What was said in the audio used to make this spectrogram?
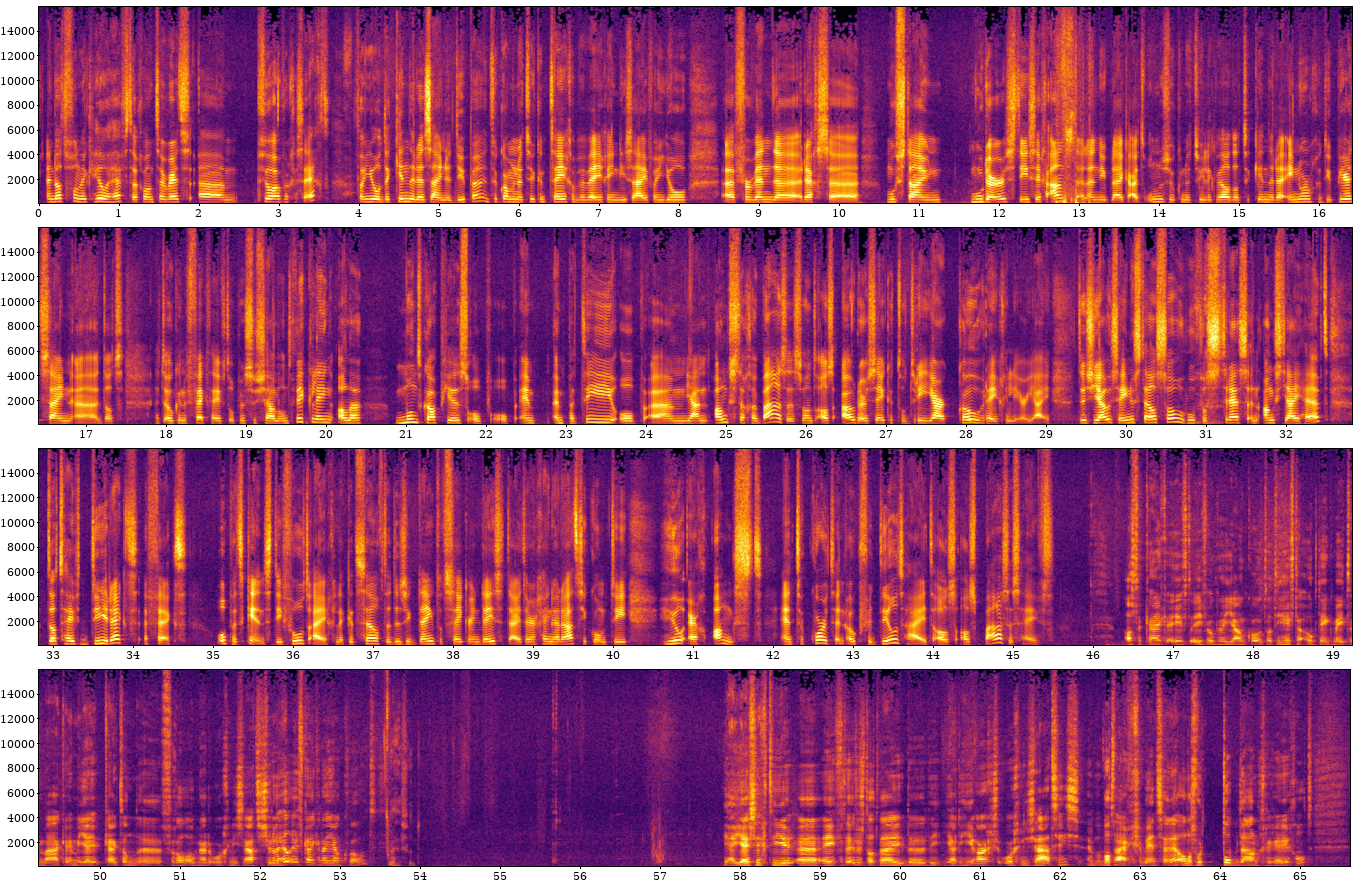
en dat vond ik heel heftig, want er werd um, veel over gezegd. Van joh, de kinderen zijn de dupe. En toen kwam er natuurlijk een tegenbeweging die zei van joh, uh, verwende rechtse moestuin moeders die zich aanstellen. En nu blijkt uit onderzoeken natuurlijk wel dat de kinderen enorm gedupeerd zijn. Uh, dat het ook een effect heeft op hun sociale ontwikkeling. Alle mondkapjes, op, op em empathie, op um, ja, een angstige basis. Want als ouder, zeker tot drie jaar, co-reguleer jij. Dus jouw zenuwstelsel, hoeveel stress en angst jij hebt, dat heeft direct effect op het kind. Die voelt eigenlijk hetzelfde. Dus ik denk dat zeker in deze tijd er een generatie komt die heel erg angst en tekort en ook verdeeldheid als, als basis heeft. Als we kijken even, even ook naar jouw quote, want die heeft daar ook denk ik mee te maken. Hè? Maar jij kijkt dan uh, vooral ook naar de organisatie. Zullen we heel even kijken naar jouw quote? Ja, is goed. Ja, jij zegt hier uh, even dus dat wij de, de, ja, de hiërarchische organisaties, wat we eigenlijk gewend zijn, hè, alles wordt top-down geregeld.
